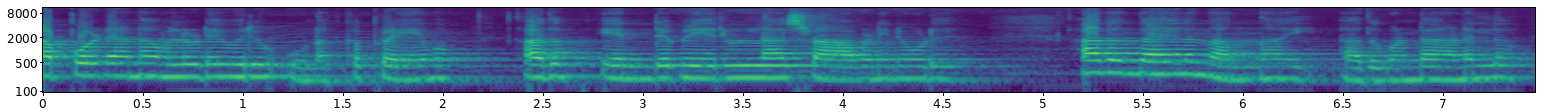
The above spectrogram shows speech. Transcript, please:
അപ്പോഴാണ് അവളുടെ ഒരു ഉണക്ക പ്രേമം അതും എന്റെ പേരുള്ള ശ്രാവണിനോട്. അതെന്തായാലും നന്നായി. അതുകൊണ്ടാണല്ലോ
